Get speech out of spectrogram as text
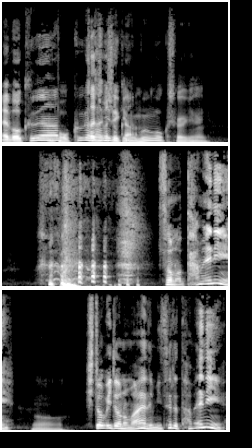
え、僕が、僕が何できる？ムーンウォークしかできない そのために、よ。人々の前で見せるために、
